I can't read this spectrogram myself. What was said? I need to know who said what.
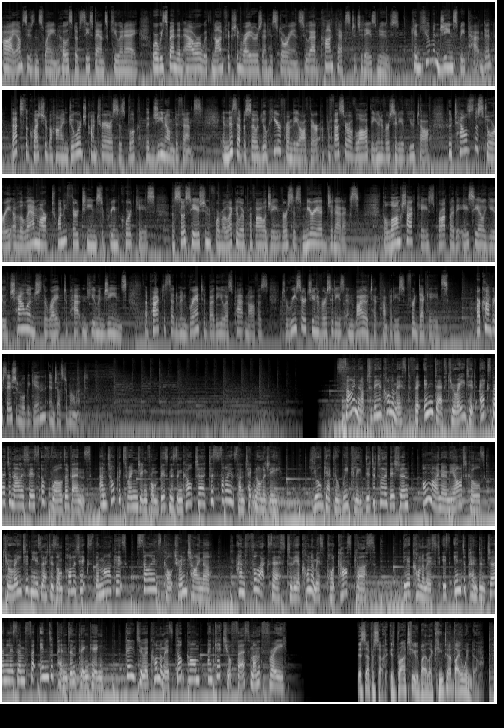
Speaker 1: Hi, I'm Susan Swain, host of C-SPAN's Q&A, where we spend an hour with nonfiction writers and historians who add context to today's news. Can human genes be patented? That's the question behind Jorge Contreras' book, The Genome Defense. In this episode, you'll hear from the author, a professor of law at the University of Utah, who tells the story of the landmark 2013 Supreme Court case, Association for Molecular Pathology versus Myriad Genetics. The longshot case brought by the ACLU challenged the right to patent human genes, a practice that had been granted by the U.S. Patent Office to research universities and biotech companies for decades. Our conversation will begin in just a moment.
Speaker 2: Sign up to The Economist for in depth curated expert analysis of world events and topics ranging from business and culture to science and technology. You'll get the weekly digital edition, online only articles, curated newsletters on politics, the markets, science, culture, and China, and full access to The Economist Podcast Plus. The Economist is independent journalism for independent thinking. Go to economist.com and get your first month free.
Speaker 3: This episode is brought to you by La Quinta by Wyndham.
